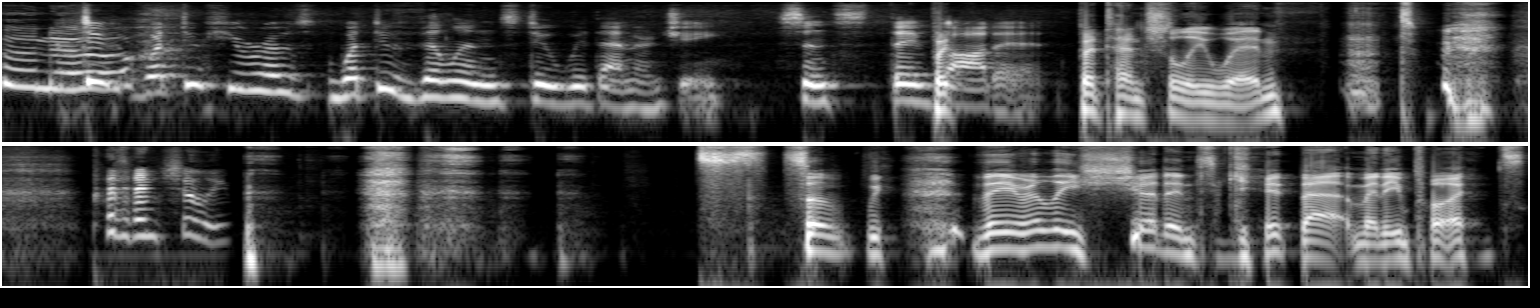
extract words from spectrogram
Oh no. Do, what do heroes? What do villains do with energy? Since they've But- got it. Potentially win. Potentially. So we, they really shouldn't get that many points.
